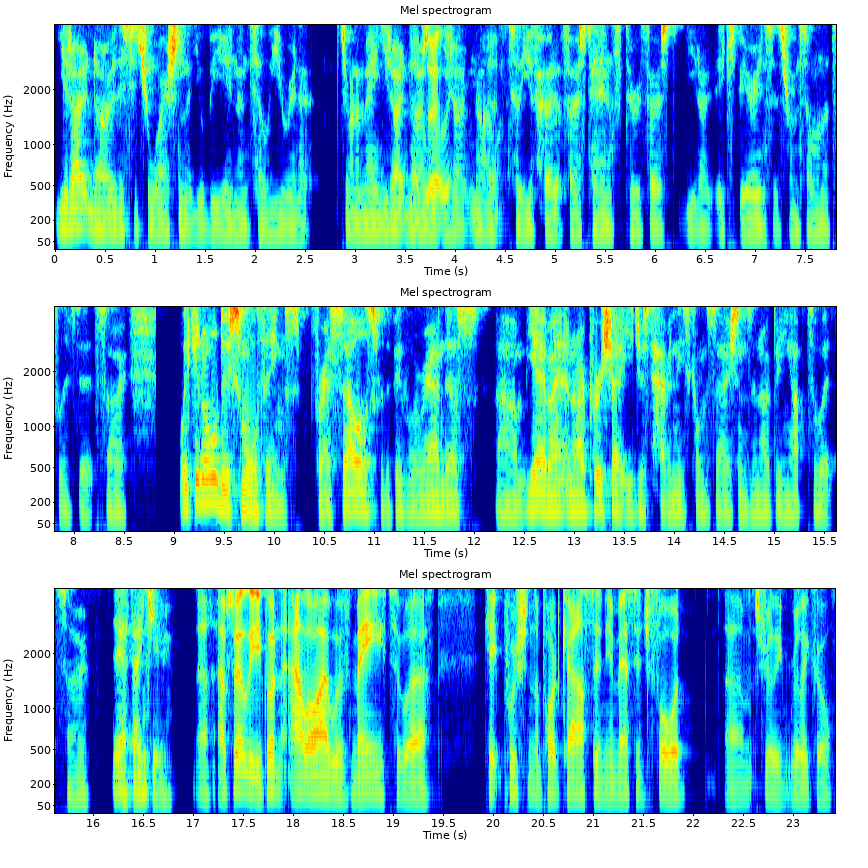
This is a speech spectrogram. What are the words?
you don't know the situation that you'll be in until you're in it. Do you know what I mean? You don't know Absolutely. what you don't know Yeah. until you've heard it firsthand through first, you know, experiences from someone that's lived it. So we can all do small things for ourselves, for the people around us. Um, yeah, mate. And I appreciate you just having these conversations and opening up to it. So yeah, thank you. No, absolutely. You've got an ally with me to uh, keep pushing the podcast and your message forward. Um, it's really, really cool.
